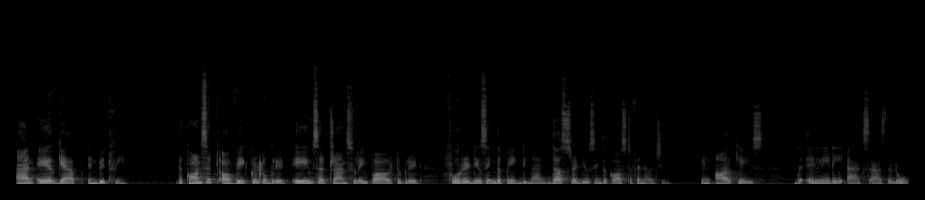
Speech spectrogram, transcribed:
and air gap in between. The concept of vehicle to grid aims at transferring power to grid for reducing the peak demand, thus reducing the cost of energy. In our case, the LED acts as the load.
